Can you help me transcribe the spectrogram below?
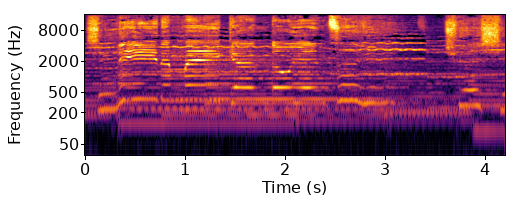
心里缺陷。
